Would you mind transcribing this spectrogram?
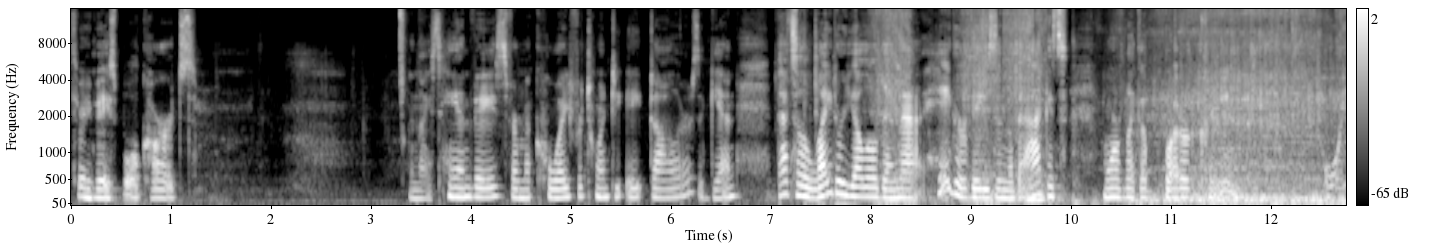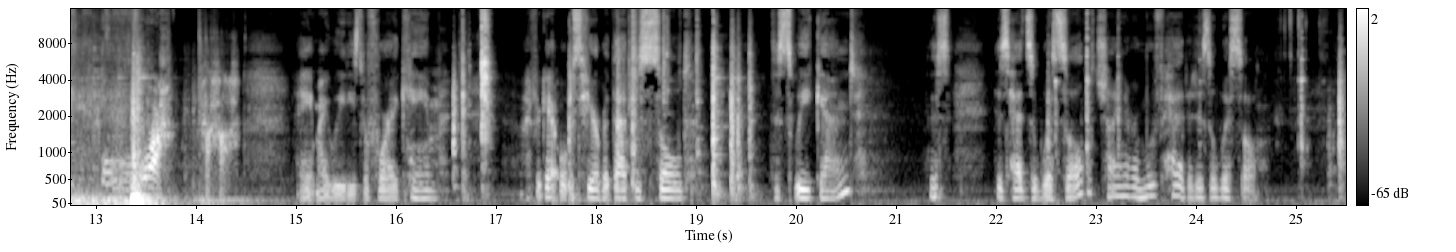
Three baseball cards. A nice hand vase for McCoy for $28. Again, that's a lighter yellow than that Haeger vase in the back. It's more of like a buttercream. Oh, ah. Haha. I ate my Wheaties before I came. I forget what was here, but that just sold this weekend. This His head's a whistle. The china remove head, it is a whistle. I'm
